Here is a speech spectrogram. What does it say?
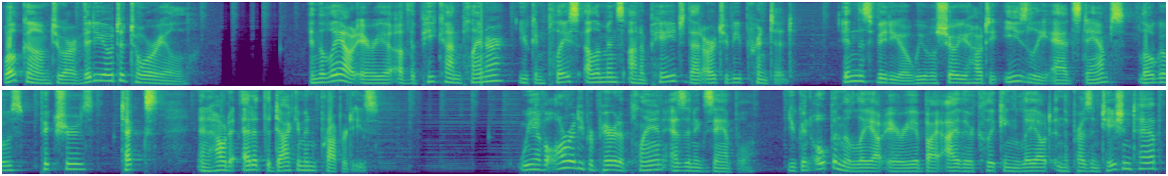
Welcome to our video tutorial. In the layout area of the pCon.planner, you can place elements on a page that are to be printed. In this video, we will show you how to easily add stamps, logos, pictures, text, and how to edit the document properties. We have already prepared a plan as an example. You can open the layout area by either clicking Layout in the Presentation tab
